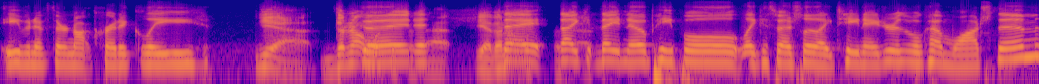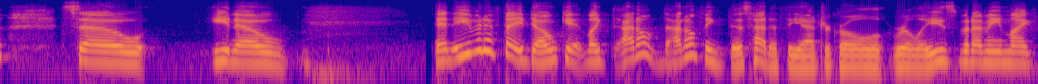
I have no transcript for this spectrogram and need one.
even if they're not critically Yeah, they're not looking Good. for that. Yeah, they're not they looking for like that. they know people like especially like teenagers will come watch them so you know and even if they don't get like i don't i don't think this had a theatrical release but i mean like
